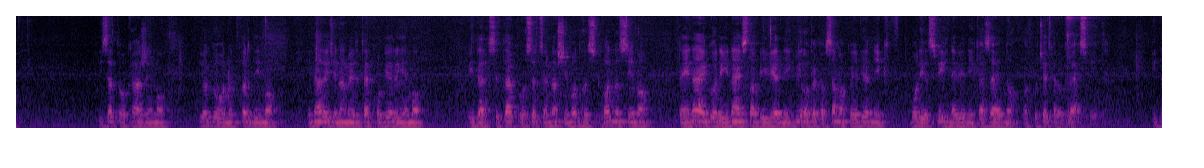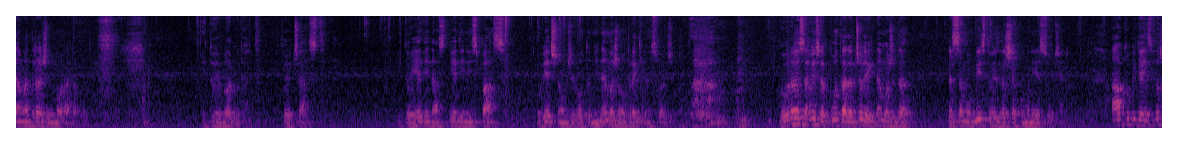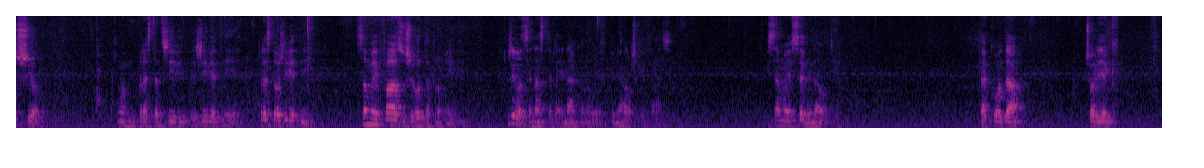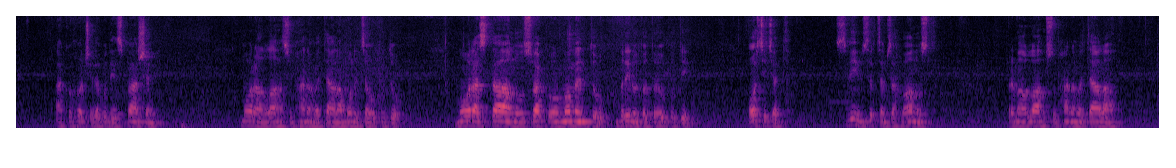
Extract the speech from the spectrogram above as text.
I zato kažemo i odgovorno tvrdimo i naređeno nam je da tako vjerujemo i da se tako srcem našim odnosimo, da je najgori i najslabiji vjernik, bilo kakav samo koji je vjernik, bolji od svih nevjernika zajedno od početka do kraja svijeta. I nama draži mora da bude. I to je blagodat, to je čast. I to je jedina, jedini spas u vječnom životu. Mi ne možemo prekinuti svoj život. Govorio sam više puta da čovjek ne može da, da samoubistvo izvrši ako mu nije suđeno. A ako bi ga izvršio, on prestao živjeti, živjet nije. Prestao živjet nije. Samo je fazu života promijenio. Život se nastavlja i nakon ove dunjaločke faze. I samo je sebi naudio. Tako da čovjek, ako hoće da bude spašen, mora Allah subhanahu wa ta'ala moliti za uputu, mora stalno u svakom momentu brinuti o toj uputi, osjećati svim srcem zahvalnost prema Allahu subhanahu wa ta'ala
